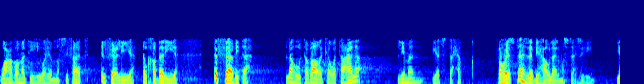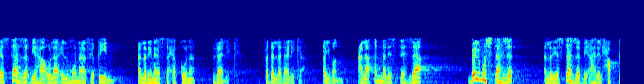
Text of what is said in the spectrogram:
وعظمته وهي من الصفات الفعلية الخبرية الثابتة له تبارك وتعالى لمن يستحق فهو يستهزئ بهؤلاء المستهزئين يستهزئ بهؤلاء المنافقين الذين يستحقون ذلك. فدل ذلك أيضا على أن الاستهزاء بالمستهزئ الذي يستهزئ بأهل الحق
